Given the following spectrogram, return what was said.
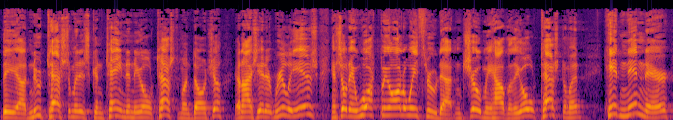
the uh, New Testament is contained in the Old Testament, don't you? And I said, it really is. And so they walked me all the way through that and showed me how the Old Testament, hidden in there,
